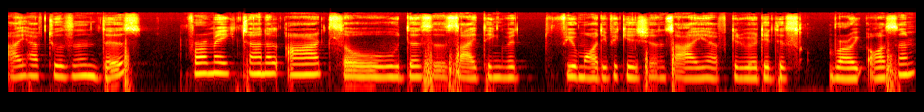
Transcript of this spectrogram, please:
i have chosen this for my channel art. So this is i think with few modifications i have created this very awesome.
